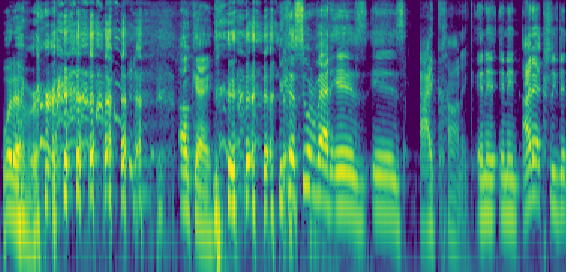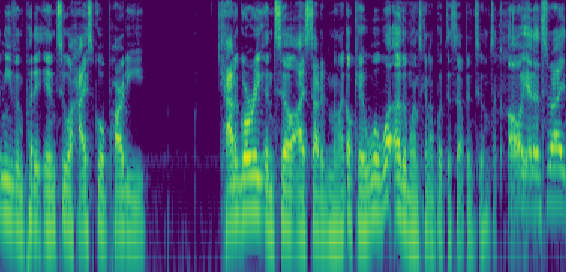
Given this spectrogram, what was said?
whatever. Okay, because Superbad is is iconic, and it and it, I actually didn't even put it into a high school party category until I started being like, okay, well, what other ones can I put this up into? I was like, oh yeah, that's right,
